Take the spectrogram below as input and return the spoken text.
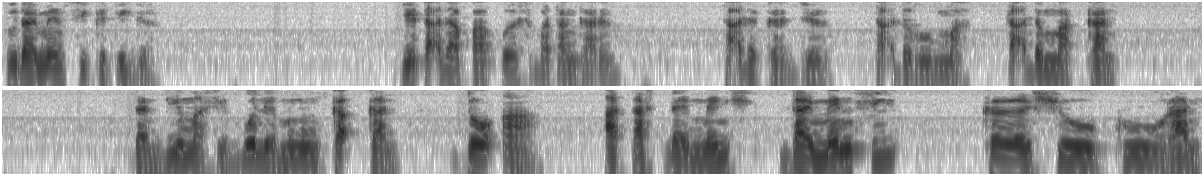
Itu dimensi ketiga. Dia tak ada apa-apa sebatang kara. Tak ada kerja, tak ada rumah, tak ada makan. Dan dia masih boleh mengungkapkan doa atas dimensi, dimensi kesyukuran.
